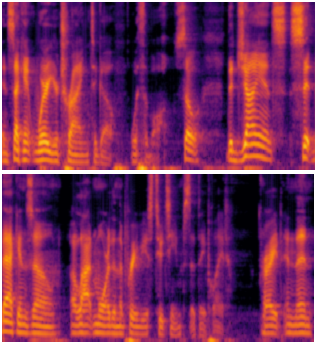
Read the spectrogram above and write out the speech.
and second where you're trying to go with the ball. So the Giants sit back in zone a lot more than the previous two teams that they played, right? And then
